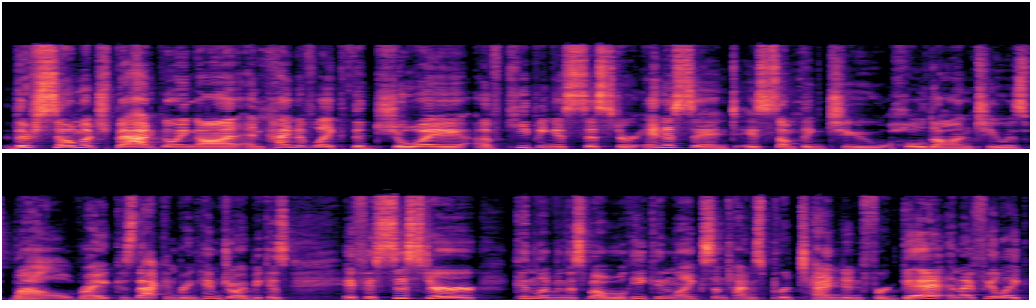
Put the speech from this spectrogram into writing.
there's so much bad going on and kind of like the joy of keeping his sister innocent is something to hold on to as well right? Because that can bring him joy because if his sister can live in this bubble he can like sometimes pretend and forget and i feel like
